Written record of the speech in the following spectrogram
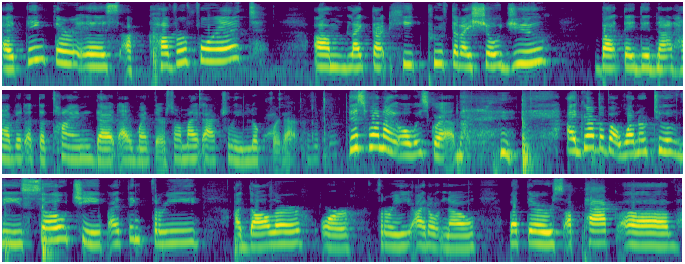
I think there is a cover for it, um, like that heat proof that I showed you, but they did not have it at the time that I went there. So I might actually look for that. This one I always grab. I grab about one or two of these, so cheap. I think three, a dollar or three, I don't know. But there's a pack of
